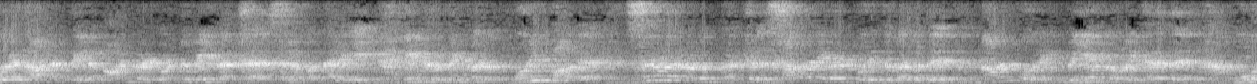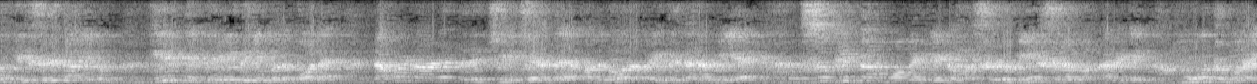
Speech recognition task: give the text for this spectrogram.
ஒரு காலத்தில் ஆண்கள் மட்டுமே கற்ற சிலம்ப கலையை இன்று பெண்களும் குறிப்பாக சிறுவர்களும் கற்று சாதனைகள் புரிந்து வருவது காண்போரை வியக்க வைக்கிறது மூர்த்தி சிறிதாயினும் கீர்த்தி பெரியது என்பது போல தமிழ்நாடு திருச்சியைச் சேர்ந்த பதினோரு வயது நிரம்பிய சுகிதா மோகன் எனும் சிறுமிய சிலம்ப கலையை மூன்று முறை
